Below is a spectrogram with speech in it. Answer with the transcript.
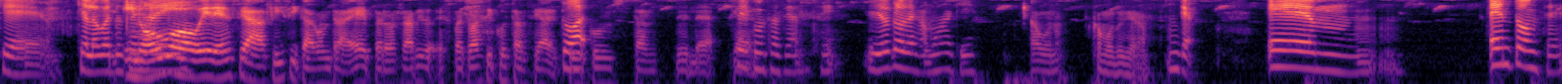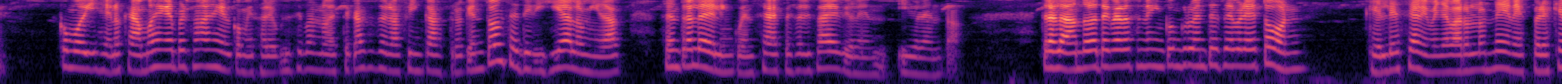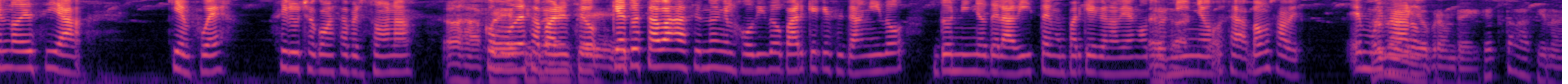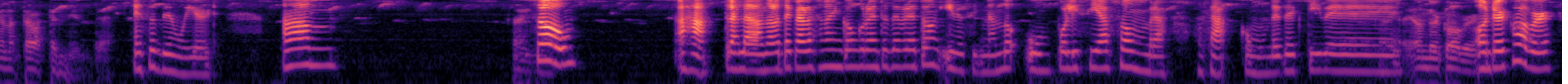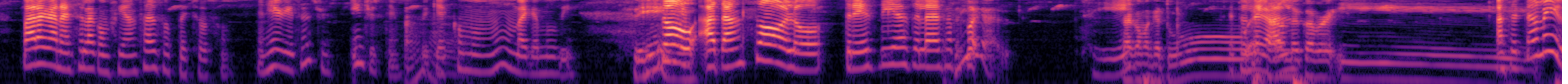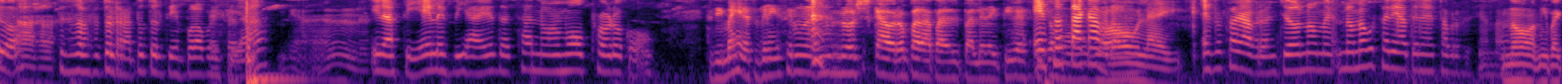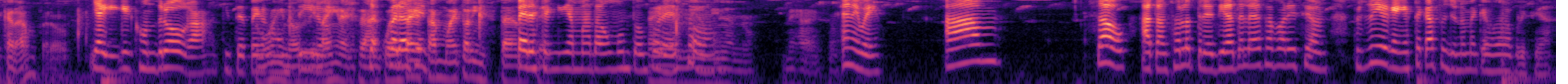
Que, que luego entonces Y no ahí- hubo evidencia física contra él, pero rápido, fue toda circunstancial. Toda- Circunstancial. Circunstancial, sí. Yo digo que lo dejamos aquí. Ah, bueno, como tú quieras. Ok. Em, entonces, como dije, nos quedamos en el personaje, en el comisario principal, no, en este caso será Fin Castro, que entonces dirigía la unidad central de delincuencia especializada y violenta. Trasladando las declaraciones incongruentes de Bretón, que él decía, a mí me llevaron los nenes, pero es que él no decía quién fue, si luchó con esa persona, Ajá, fue cómo desapareció, simplemente- qué tú estabas haciendo en el jodido parque que se te han ido dos niños de la vista en un parque que no habían otros Exacto. niños. O sea, vamos a ver. Es muy es lo que raro. yo pregunté, ¿qué tú estabas haciendo que no estabas pendiente? Eso es bien weird. Um, Ay, so, ajá, trasladando las declaraciones incongruentes de Breton y designando un policía sombra, o sea, como un detective Undercover. undercover, para ganarse la confianza del sospechoso. And here interest- interesting, porque es Ah. como, mm, like a movie. sí. So, a tan solo tres días de la desaparición. Sí. O sea, como que tú Esto es estás legal. undercover y... Hacerte amigo. Ajá. Pues eso lo hace todo el rato, todo el tiempo la policía. Y la CIA y el FBI, that's a normal protocol. ¿Te, te imaginas? Eso tiene que ser un, un rush cabrón para, para, el, para el detective. Así Eso como, está cabrón. wow, like. Eso está cabrón. Yo no me, no me gustaría tener esa profesión. la verdad. No, ni para el carajo, pero... Y aquí que con droga, aquí te pegan Uy, un no, te tiro. imaginas que se dan cuenta pero, que si- estás muerto al instante. pero es que aquí han matado un montón por Ay, Dios eso. mío, mira, no. Deja eso. Anyway. Um, so, a tan solo tres días de la desaparición. Por eso te digo que en este caso yo no me quejo de la policía.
